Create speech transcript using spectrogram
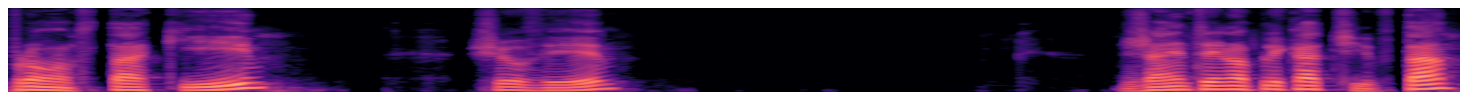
Pronto, tá aqui. Deixa eu ver. Já entrei no aplicativo, tá?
